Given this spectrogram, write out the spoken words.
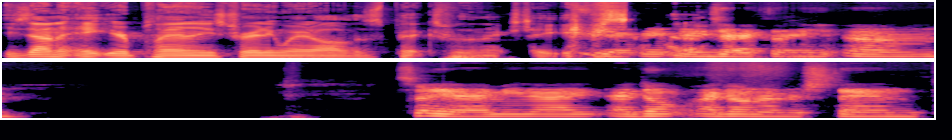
He's on an eight year plan and he's trading away all of his picks for the next eight years. Yeah, exactly. Um, so yeah, I mean, I, I don't I don't understand.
